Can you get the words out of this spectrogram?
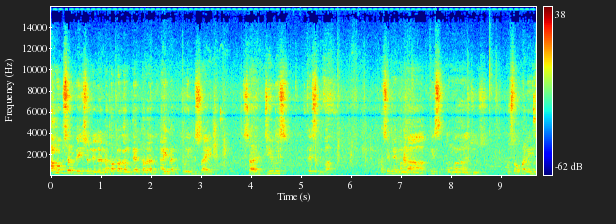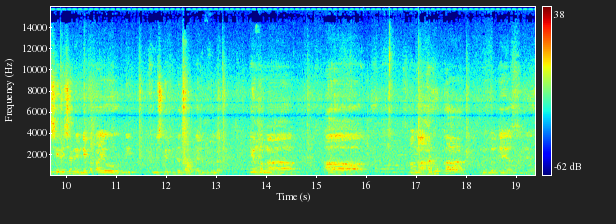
Ang observation nila na kapag ang tetrad ay nag-coincide sa Jewish festival. Kasi may mga feast ng mga Jews. Gusto ko pa rin series yan, hindi pa tayo mistilig doon sa hotel tulad. Yung mga ah, mga Hanukkah, ano ba yan, yung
